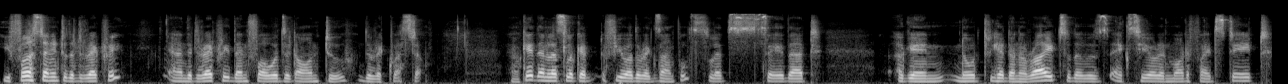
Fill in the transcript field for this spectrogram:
you first send it to the directory and the directory then forwards it on to the requester. Okay, then let's look at a few other examples. Let's say that again node 3 had done a write, so there was X here in modified state.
